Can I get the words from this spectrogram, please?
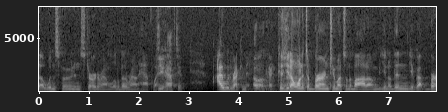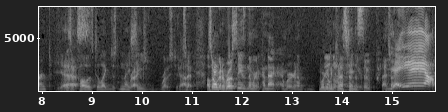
uh, wooden spoon and stir it around a little bit, around halfway. Do you have to? I would recommend. Oh, okay. Because you don't want it to burn too much on the bottom. You know, then you've got burnt as Yes. opposed to like just nicely Right. roasted. Got so, it. So we're going to roast these and then we're going to come back and we're going to We're build gonna the rest of the soup. That's right. yeah.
